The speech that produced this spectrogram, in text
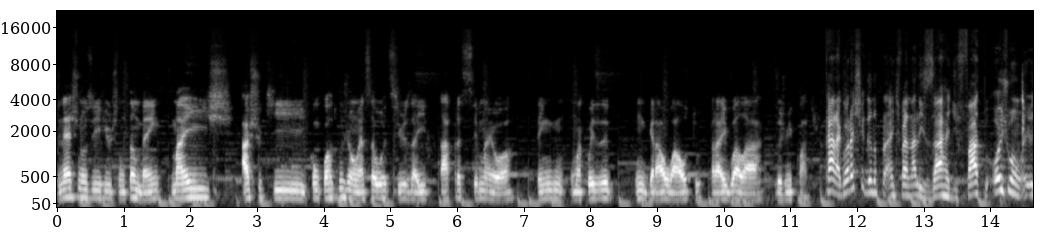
Nationals e Houston também, mas acho que concordo com o João, essa World Series aí tá para ser maior. Tem uma coisa um grau alto para igualar 2004. Cara, agora chegando pra. A gente vai analisar de fato. Ô, João, eu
